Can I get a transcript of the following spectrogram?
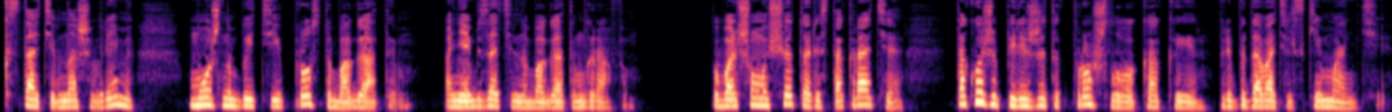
Кстати, в наше время можно быть и просто богатым, а не обязательно богатым графом. По большому счету аристократия — такой же пережиток прошлого, как и преподавательские мантии.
